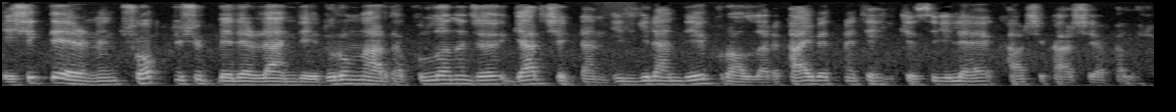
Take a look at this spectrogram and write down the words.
eşik değerinin çok düşük belirlendiği durumlarda kullanıcı gerçekten ilgilendiği kuralları kaybetme tehlikesi ile karşı karşıya kalır.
